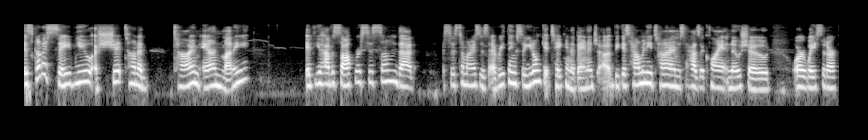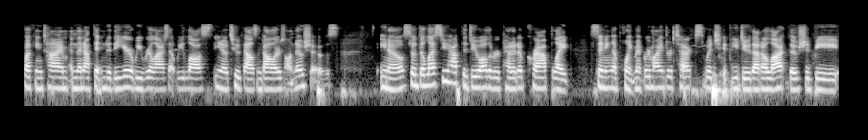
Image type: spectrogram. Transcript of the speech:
It's going to save you a shit ton of time and money if you have a software system that systemizes everything so you don't get taken advantage of because how many times has a client no showed or wasted our fucking time and then at the end of the year we realize that we lost you know $2000 on no shows you know so the less you have to do all the repetitive crap like sending appointment reminder texts, which if you do that a lot, those should be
